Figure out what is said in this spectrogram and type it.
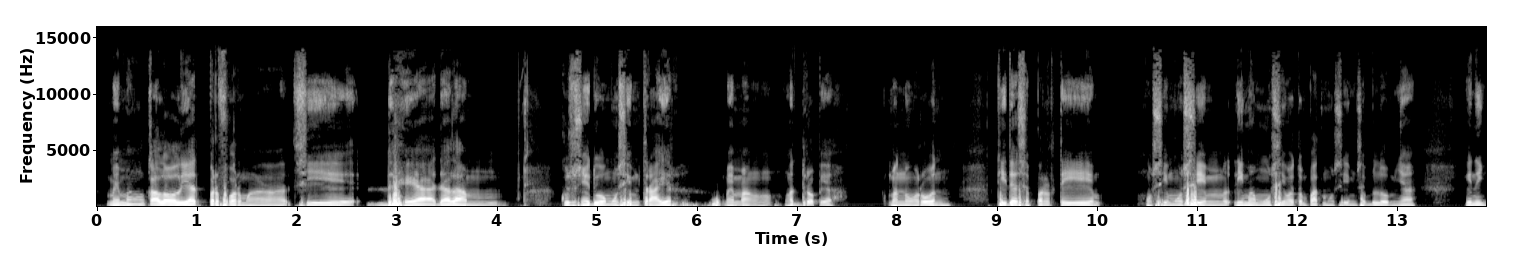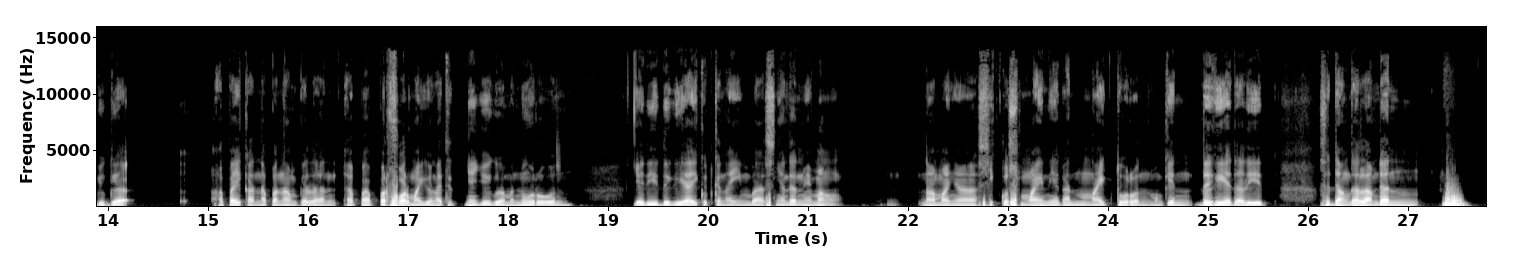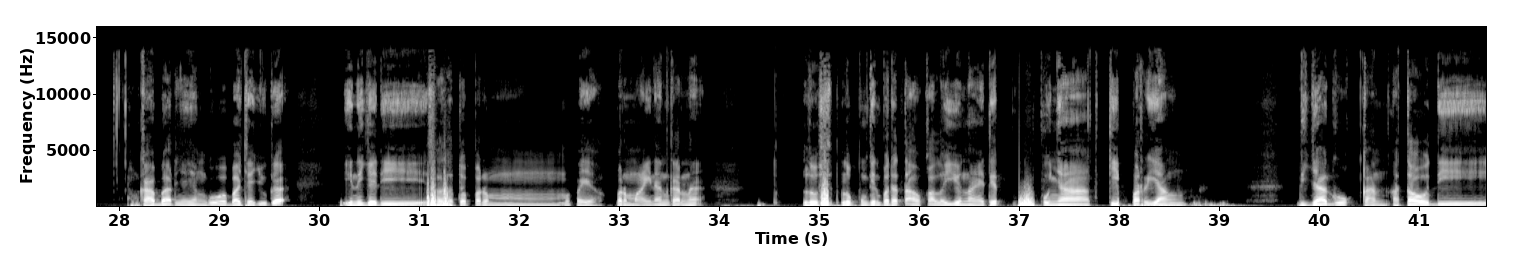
memang kalau lihat performa si De Gea dalam khususnya dua musim terakhir memang ngedrop ya menurun. Tidak seperti musim-musim lima musim atau empat musim sebelumnya. Ini juga apa ya karena penampilan apa performa Unitednya juga menurun. Jadi De Gea ikut kena imbasnya dan memang namanya siklus main ya kan naik turun. Mungkin De Gea dari sedang dalam. Dan kabarnya yang gue baca juga ini jadi salah satu per apa ya permainan karena lu lu mungkin pada tahu kalau United punya kiper yang dijagokan atau di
